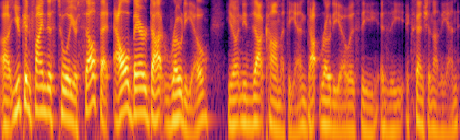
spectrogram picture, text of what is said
Uh, you can find this tool yourself at owlbear.rodeo. You don't need a .com at the end. .rodeo is the is the extension on the end.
